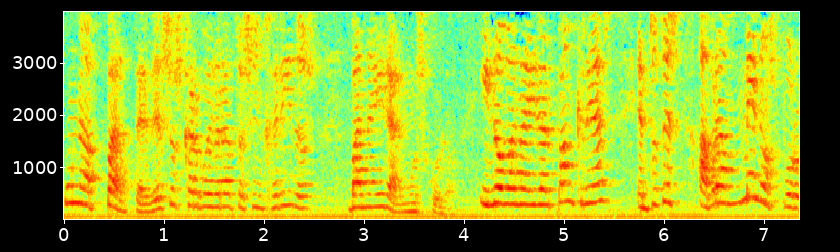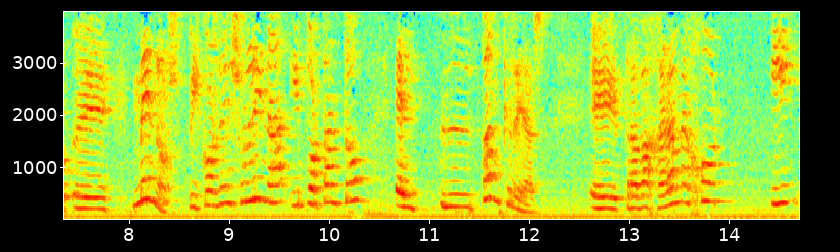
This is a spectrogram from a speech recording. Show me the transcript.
una parte de esos carbohidratos ingeridos van a ir al músculo y no van a ir al páncreas, entonces habrá menos, por, eh, menos picos de insulina y por tanto el, páncreas eh, trabajará mejor y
